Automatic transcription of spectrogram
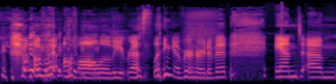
of, of all elite wrestling ever heard of it and um,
